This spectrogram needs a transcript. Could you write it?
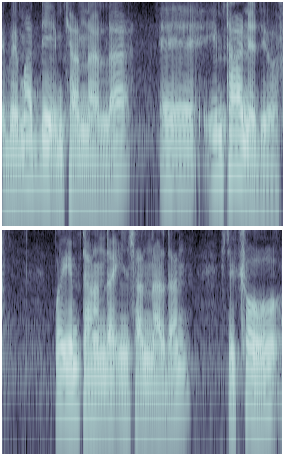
ve maddi imkanlarla e, e, imtihan ediyor. Bu imtihanda insanlardan işte çoğu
